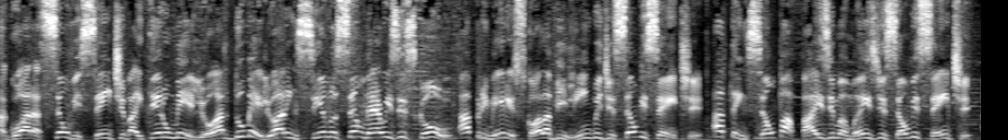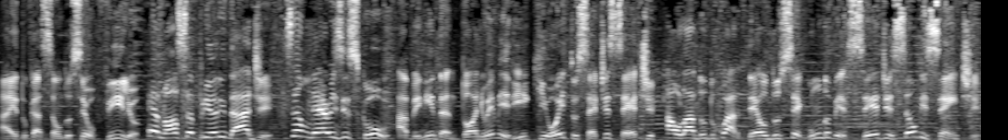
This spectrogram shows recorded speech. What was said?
Agora São Vicente vai ter o melhor do melhor ensino St. Mary's School, a primeira escola bilíngue de São Vicente. Atenção papais e mamães de São Vicente, a educação do seu filho é nossa prioridade. St. Mary's School, Avenida Antônio Emerick 877, ao lado do quartel do 2 BC de São Vicente.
